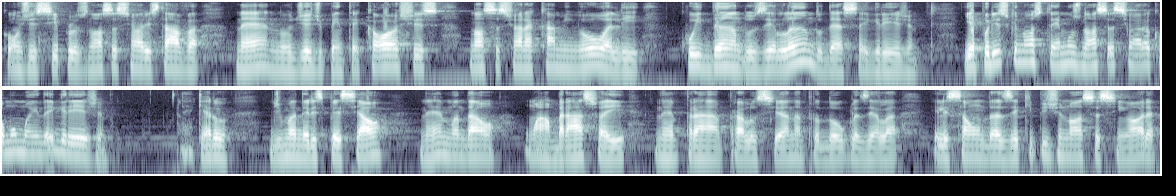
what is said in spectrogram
com os discípulos, Nossa Senhora estava né, no dia de Pentecostes, Nossa Senhora caminhou ali, cuidando, zelando dessa igreja. E é por isso que nós temos Nossa Senhora como mãe da igreja. Quero, de maneira especial, né, mandar um abraço aí né, para a Luciana, para o Douglas. Ela, eles são das equipes de Nossa Senhora.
